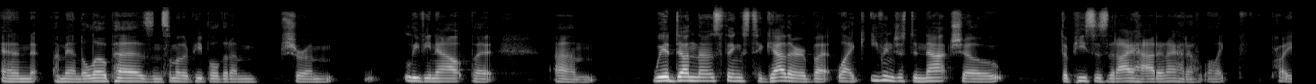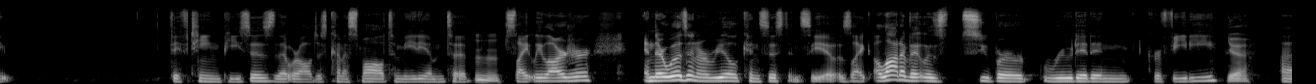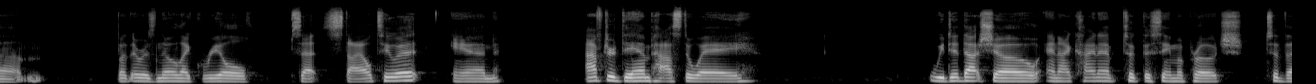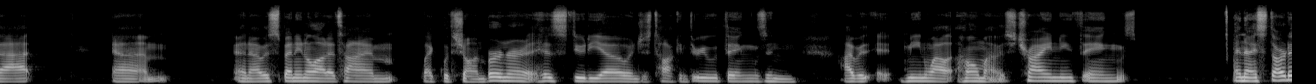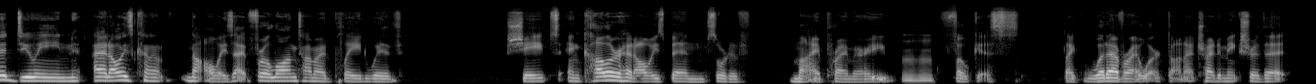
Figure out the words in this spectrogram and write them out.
and Amanda Lopez and some other people that I'm sure I'm leaving out, but um, we had done those things together. But like even just in that show, the pieces that I had, and I had a, like probably 15 pieces that were all just kind of small to medium to Mhm. slightly larger. And there wasn't a real consistency. It was like a lot of it was super rooted in graffiti yeah um, but there was no like real set style to it. And after Dan passed away, we did that show, and I kind of took the same approach to that. Um, and I was spending a lot of time like with Sean Burner at his studio and just talking through things. And I was, meanwhile, at home, I was trying new things and I started doing. I had always kind of not always. I, for a long time, I'd played with shapes, and color had always been sort of my primary hmm focus. Like whatever I worked on, I tried to make sure that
